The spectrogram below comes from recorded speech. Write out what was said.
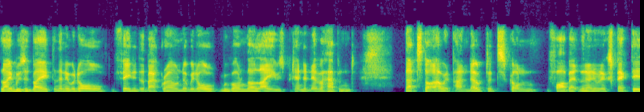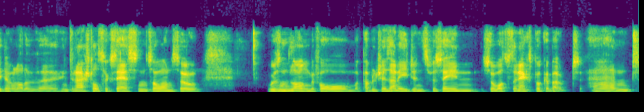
libraries would buy it, and then it would all fade into the background, and we'd all move on with our lives, pretend it never happened. That's not how it panned out. It's gone far better than anyone expected, and a lot of uh, international success and so on. So it wasn't long before my publishers and agents were saying, "So what's the next book about?" And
